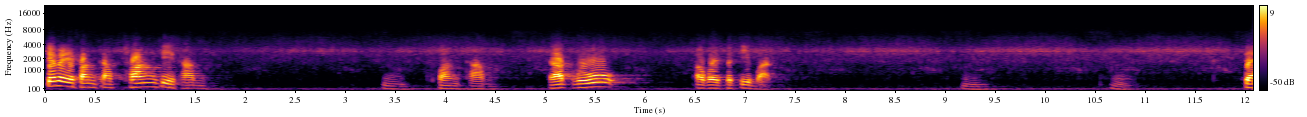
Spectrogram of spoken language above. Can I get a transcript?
จะไม่ได้ฟังทำฟังที่ทำฟังทำรับรู้เอาไปปฏิบัติแต่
